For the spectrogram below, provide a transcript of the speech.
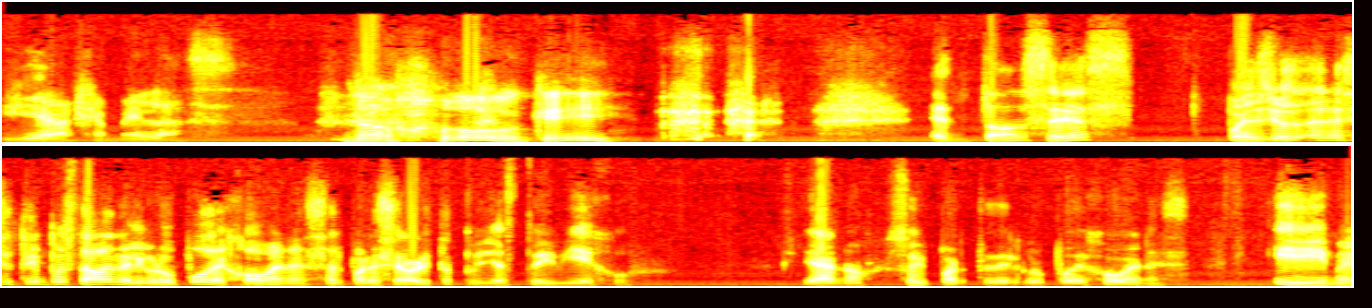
Y eran gemelas. No, ok. Entonces, pues yo en ese tiempo estaba en el grupo de jóvenes. Al parecer ahorita pues ya estoy viejo. Ya no, soy parte del grupo de jóvenes. Y me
